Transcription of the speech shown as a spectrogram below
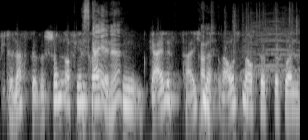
wie du sagst, das ist schon auf jeden Fall geil, ne? ein geiles Zeichen Kommt. nach draußen, auch dass, dass man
